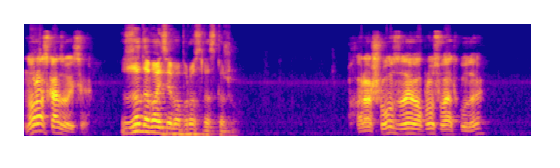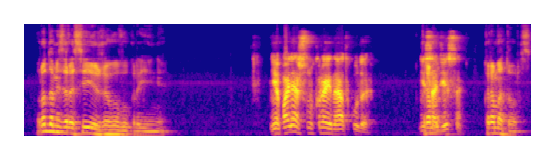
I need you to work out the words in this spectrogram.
Ну, рассказывайте. Задавайте вопрос, расскажу. Хорошо, задаю вопрос, вы откуда? Родом из России, живу в Украине. Не, понятно, что с Украины, а откуда? Не с Крам- Одессы? Краматорск.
